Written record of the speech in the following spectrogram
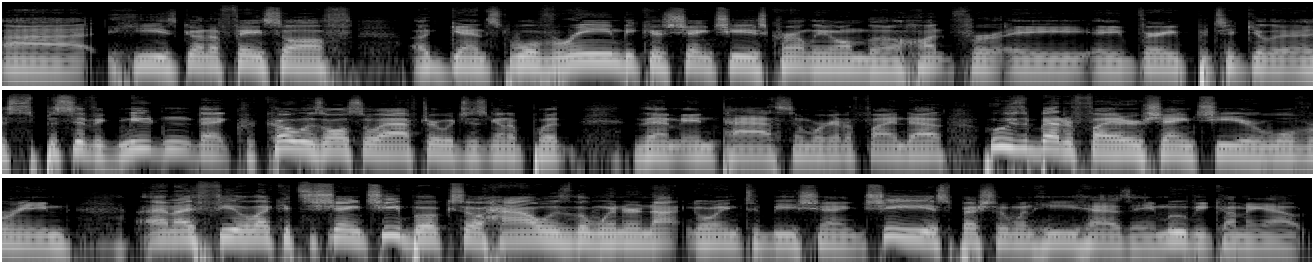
uh, he's going to face off against Wolverine because Shang Chi is currently on the hunt for a a very particular, a specific mutant that Krakoa is also after, which is going to put them in pass, and we're going to find out who's a better fighter, Shang Chi or Wolverine. And I feel like it's a Shang Chi book, so how is the winner not going to be Shang Chi, especially when he has a movie coming out?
